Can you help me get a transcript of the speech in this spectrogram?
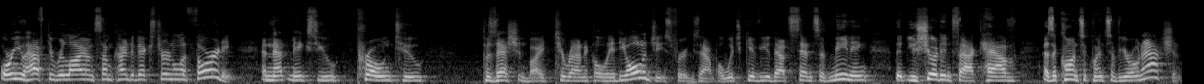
or you have to rely on some kind of external authority. And that makes you prone to possession by tyrannical ideologies, for example, which give you that sense of meaning that you should, in fact, have as a consequence of your own action.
